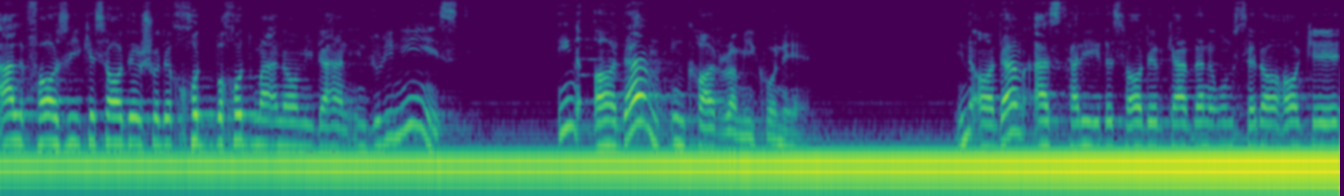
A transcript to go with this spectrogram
الفاظی که صادر شده خود به خود معنا می‌دهن. اینجوری نیست. این آدم این کار را می‌کنه. این آدم از طریق صادر کردن اون صداها که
